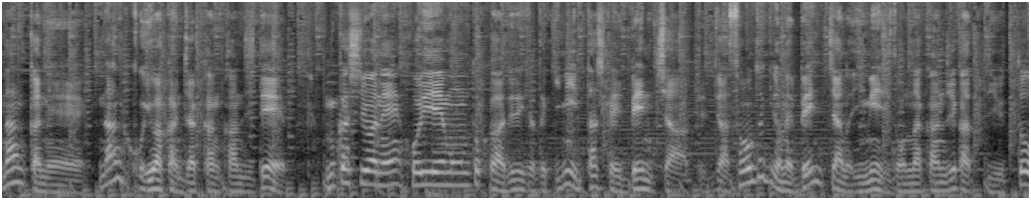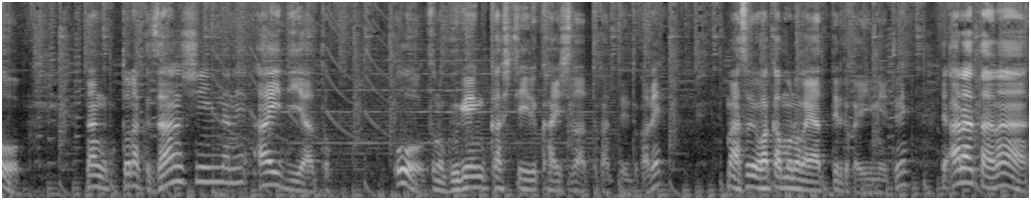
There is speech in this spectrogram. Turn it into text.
なんかねなんかこう違和感若干感じて昔はねホリエモンとかが出てきた時に確かにベンチャーってじゃあその時のねベンチャーのイメージどんな感じかっていうとなんとなく斬新なねアイディアとをその具現化している会社だとかっていうとかねまあそれを若者がやってるとかいうイメージねで新たな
